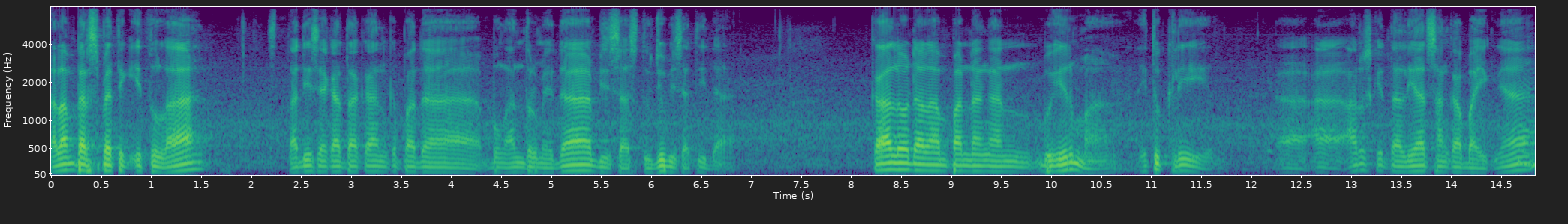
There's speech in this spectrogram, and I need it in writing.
Dalam perspektif itulah, tadi saya katakan kepada Bung Andromeda bisa setuju, bisa tidak. Kalau dalam pandangan Bu Irma, itu clear. Uh, uh, harus kita lihat sangka baiknya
